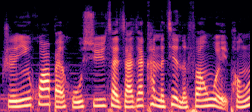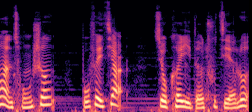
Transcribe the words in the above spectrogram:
只因花白胡须在咱家看得见的方位蓬乱丛生，不费劲儿就可以得出结论：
